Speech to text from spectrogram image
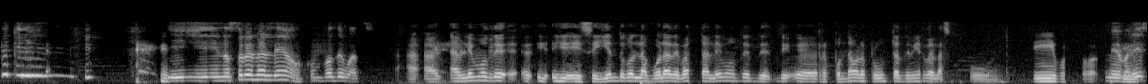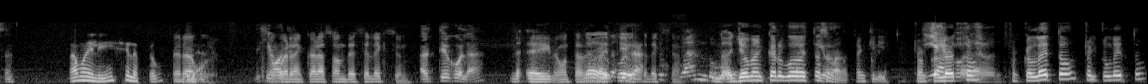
cachín. y nosotros las leemos con voz de WhatsApp. Ha- ha- hablemos de, eh, siguiendo con las bolas de pasta, hablemos de, de- de- eh, respondamos las preguntas de mierda de las. Sí, por favor. Me Sí. parece. Vamos al inicio de las preguntas. Pero. ¿se Dijimos acuerdan que ahora son de selección? al tío Cola. Eh, Preguntas no, de, de selección. no, yo me encargo esta Tío. semana, tranquilito. Tranquilito, tranquilito.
